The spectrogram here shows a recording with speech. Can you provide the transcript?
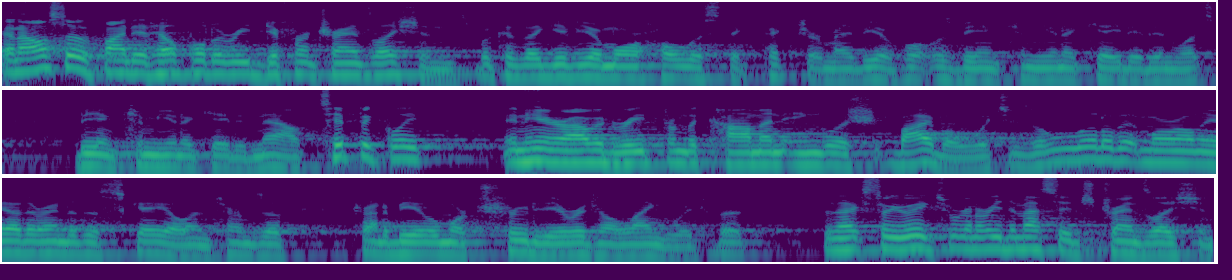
And I also find it helpful to read different translations because they give you a more holistic picture, maybe, of what was being communicated and what's being communicated now. Typically, in here, I would read from the Common English Bible, which is a little bit more on the other end of the scale in terms of trying to be a little more true to the original language. But for the next three weeks, we're going to read the message translation.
